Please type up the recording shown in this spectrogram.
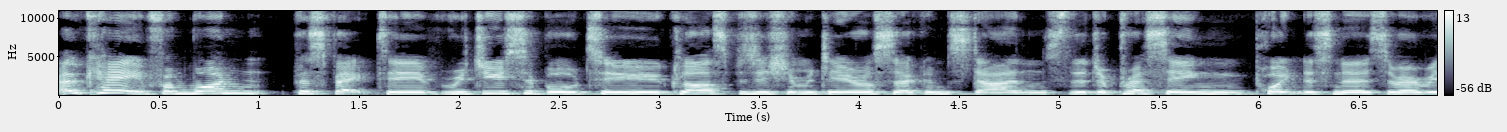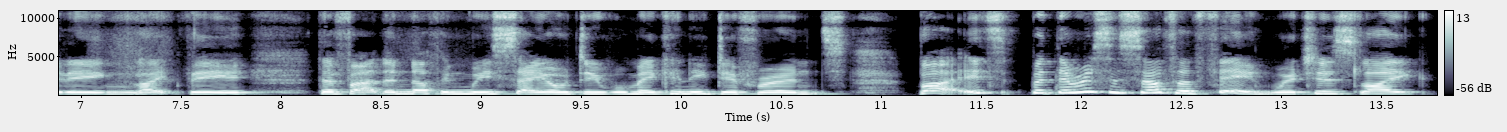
okay from one perspective, reducible to class position, material circumstance, the depressing pointlessness of everything, like the the fact that nothing we say or do will make any difference. But it's but there is this other thing, which is like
